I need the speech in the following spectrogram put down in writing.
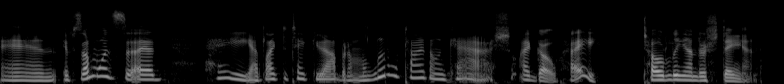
And if someone said, Hey, I'd like to take you out, but I'm a little tight on cash, I'd go, Hey, totally understand.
